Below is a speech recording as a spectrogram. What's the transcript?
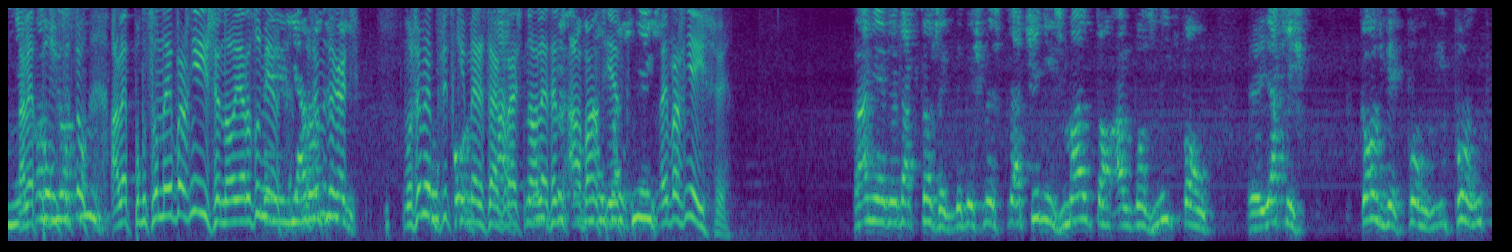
Nie Ale punkty, o są, ale punkty są najważniejsze. No ja rozumiem, ja możemy rozumiem. zagrać, możemy brzydki mecz tak, zagrać, no ale ten awans jest najważniejszy. Panie redaktorze, gdybyśmy stracili z Maltą albo z Litwą e, jakiśkolwiek punkt, i punkt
